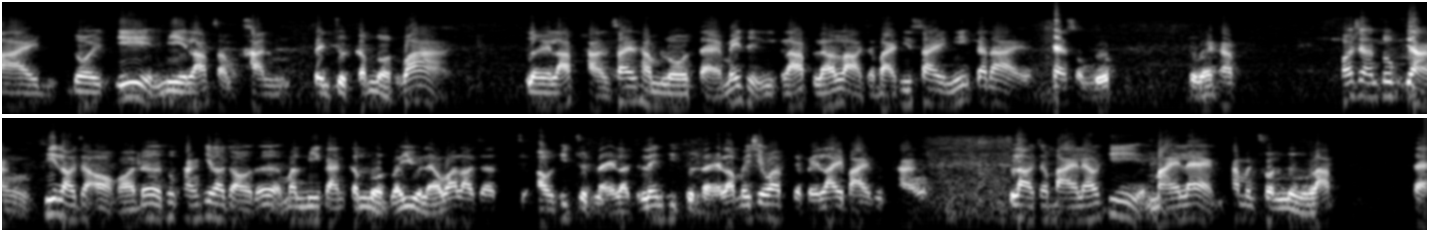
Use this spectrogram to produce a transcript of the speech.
บายโดยที่มีรับสำคัญเป็นจุดกำหนดว่า เลยรับผ่านไส้ทำโล แต่ไม่ถึงอีกรับ แล้วเราจะบายที่ไส้นี้ก็ได้แค่สมมุติถูกไหมครับ เพราะฉะนั้นทุกอย่างที่เราจะออกออเดอร์ทุกครั้งที่เราจะออเดอร์ มันมีการกำหนดไว้อยู่แล้วว่าเราจะเอาที่จุดไหน เราจะเล่นที่จุดไหน เราไม่ใช่ว่าจะไปไล่บายทุกครั้ง เราจะบายแล้วที่ไม้แรกถ้ามันชนหนึ่งรับ แต่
